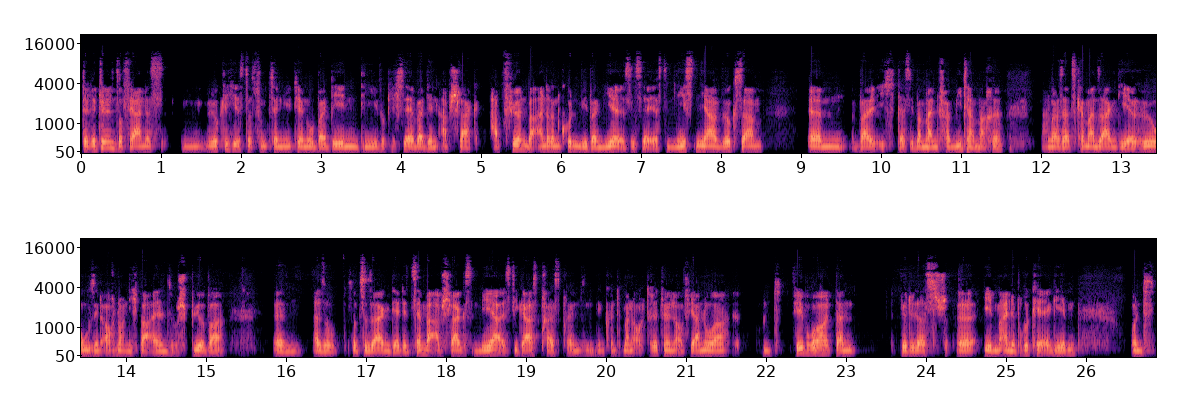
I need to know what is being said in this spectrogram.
dritteln, sofern es möglich ist. Das funktioniert ja nur bei denen, die wirklich selber den Abschlag abführen. Bei anderen Kunden wie bei mir ist es ja erst im nächsten Jahr wirksam, ähm, weil ich das über meinen Vermieter mache. Andererseits kann man sagen, die Erhöhungen sind auch noch nicht bei allen so spürbar. Ähm, also sozusagen der Dezemberabschlag ist mehr als die Gaspreisbremsen. Den könnte man auch dritteln auf Januar und Februar. Dann würde das äh, eben eine Brücke ergeben. Und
